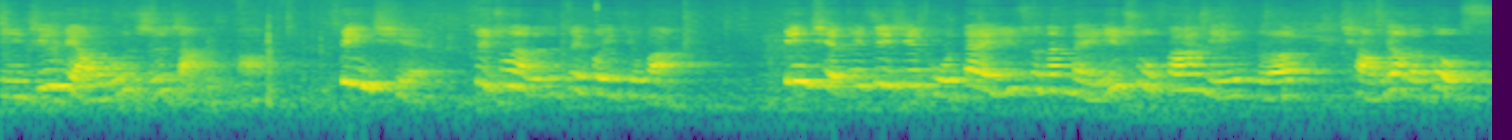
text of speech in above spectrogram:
已经了如指掌啊，并且最重要的是最后一句话，并且对这些古代遗存的每一处发明和巧妙的构思。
